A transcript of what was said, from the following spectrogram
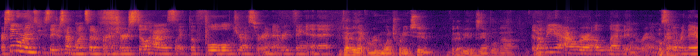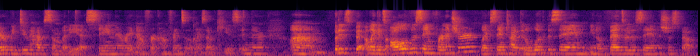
our single rooms because they just have one set of furniture, still has like the full dresser and everything in it. Would that be like room one twenty-two? Would that be an example of that? It'll be our 11 rooms Okay. over there. We do have somebody staying there right now for a conference, otherwise I would key us in there. Um, but it's like it's all of the same furniture, like same type. It'll look the same. You know, beds are the same. It's just about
